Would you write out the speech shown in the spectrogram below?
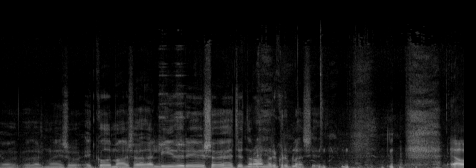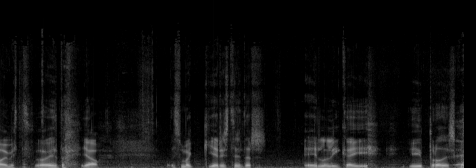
og, og það er svona eins og einn góður maður sagði að það líður yfir söguhættunar og annar ykkur blasið. Já, einmitt. Og þetta, já, sem að gerist reyndar eiginlega líka í, í bróðir, sko.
